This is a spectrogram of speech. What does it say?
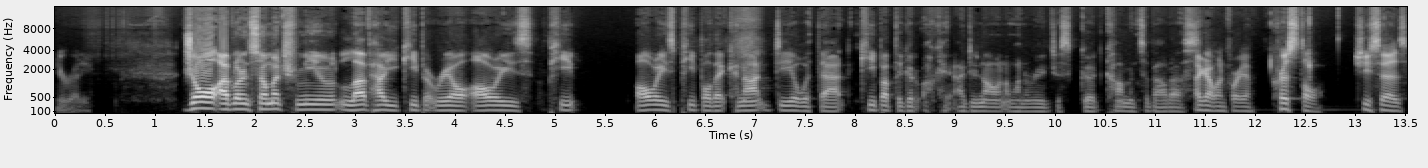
you're ready. Joel, I've learned so much from you. Love how you keep it real. Always peep always people that cannot deal with that. Keep up the good okay. I do not want to read just good comments about us. I got one for you. Crystal. She says,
